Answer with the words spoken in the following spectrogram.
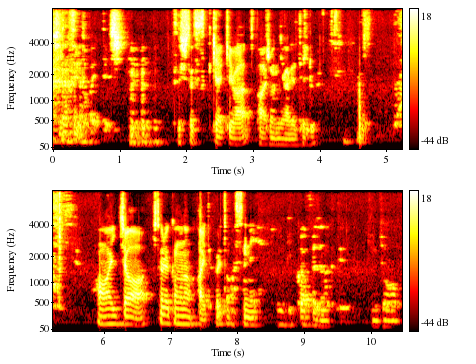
新つゆとか言ってるし。寿司とすき焼きはバージョン2が出ている。はい、じゃあ、ひとりくんもなんか書いてくれてますね。ピックアップじゃなくて、緊張を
